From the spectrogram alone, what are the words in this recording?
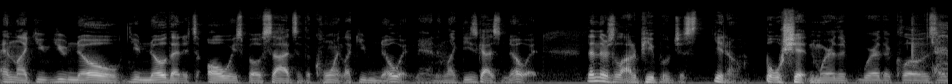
And like you, you know, you know that it's always both sides of the coin. Like you know it, man, and like these guys know it. Then there's a lot of people who just you know bullshit and wear their wear their clothes and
